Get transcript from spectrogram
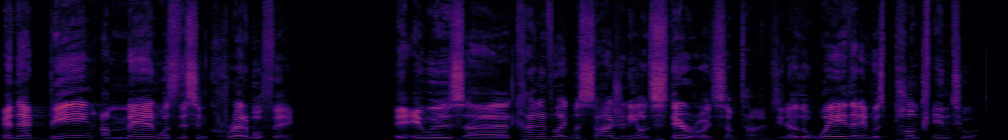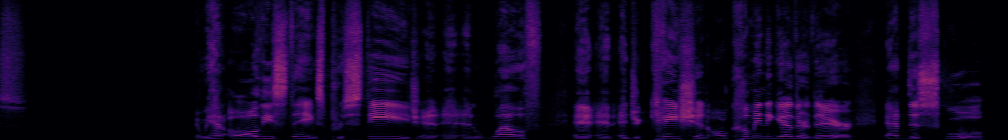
and that being a man was this incredible thing. It, it was uh, kind of like misogyny on steroids sometimes, you know, the way that it was pumped into us. And we had all these things prestige and, and, and wealth and, and, education all coming together there at this school.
